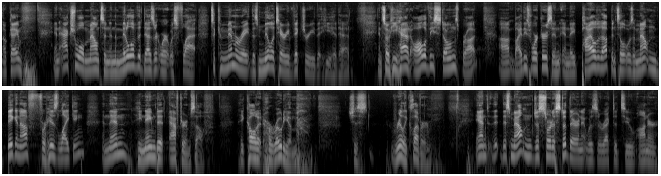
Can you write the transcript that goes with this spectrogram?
okay? An actual mountain in the middle of the desert where it was flat to commemorate this military victory that he had had. And so he had all of these stones brought uh, by these workers, and, and they piled it up until it was a mountain big enough for his liking. And then he named it after himself. He called it Herodium, which is really clever. And th- this mountain just sort of stood there and it was erected to honor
